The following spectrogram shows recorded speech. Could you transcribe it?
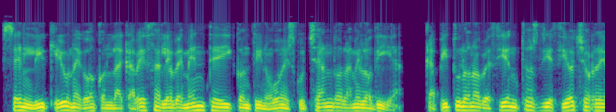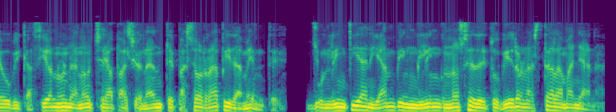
Sen Likyu negó con la cabeza levemente y continuó escuchando la melodía. Capítulo 918 Reubicación Una noche apasionante pasó rápidamente. Yun Lintian y Ambing Ling no se detuvieron hasta la mañana.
